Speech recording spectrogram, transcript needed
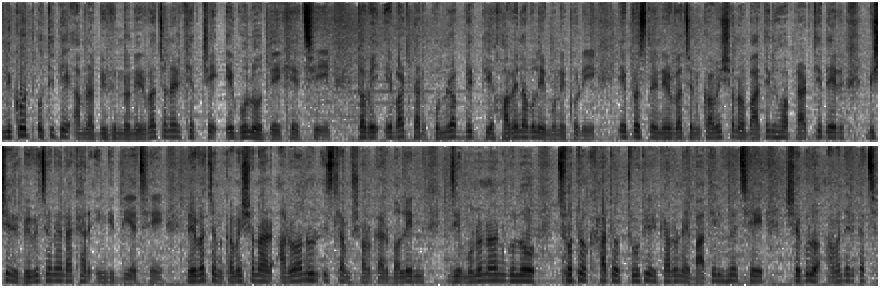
নিকট অতীতে আমরা বিভিন্ন নির্বাচনের ক্ষেত্রে এগুলো দেখেছি। তবে এবার তার পুনরাবৃত্তি হবে না বলে মনে করি। এ প্রশ্নে নির্বাচন কমিশনও বাতিল হওয়া প্রার্থীদের বিশেষ বিবেচনায় রাখার ইঙ্গিত দিয়েছে। নির্বাচন কমিশনার আরওয়ানুল ইসলাম সরকার বলেন যে, মনোনয়নগুলো ছোটখাটো ত্রুটির কারণে বাতিল হয়েছে, সেগুলো আমাদের কাছে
